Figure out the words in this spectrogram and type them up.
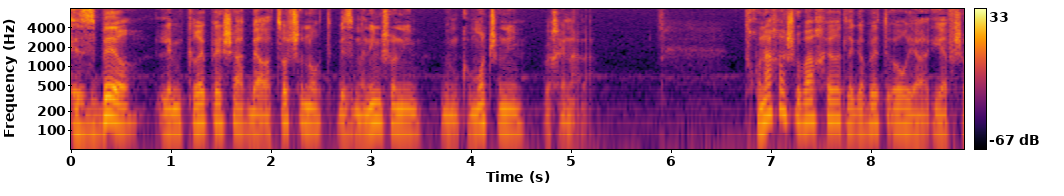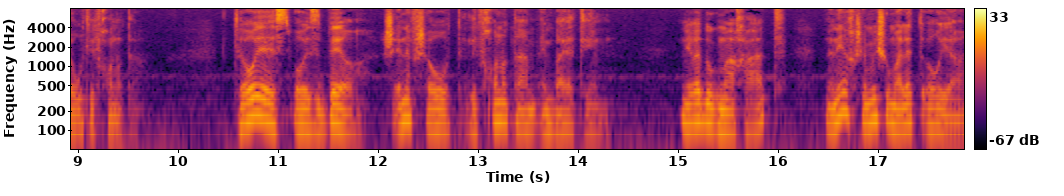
הסבר למקרי פשע בארצות שונות, בזמנים שונים, במקומות שונים וכן הלאה. תכונה חשובה אחרת לגבי תיאוריה היא האפשרות לבחון אותה. תיאוריה או הסבר שאין אפשרות לבחון אותם הם בעייתיים. נראה דוגמה אחת. נניח שמישהו מעלה תיאוריה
